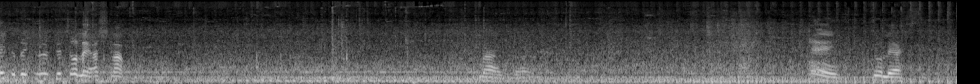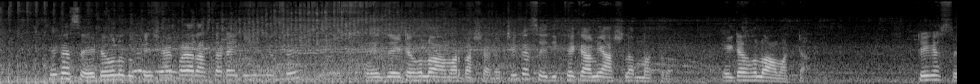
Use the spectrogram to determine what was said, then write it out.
এই তো দেখতে দেখতে চলে আসলাম। এই, চলে আসছি। ঠিক আছে, এটা হলো দক্ষিণ সাহেবপাড়া রাস্তাটাই তুমি গেছে। এই যে এটা হলো আমার বাসাটা, ঠিক আছে, এদিক থেকে আমি আসলাম মাত্র। এটা হলো আমারটা। ঠিক আছে,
